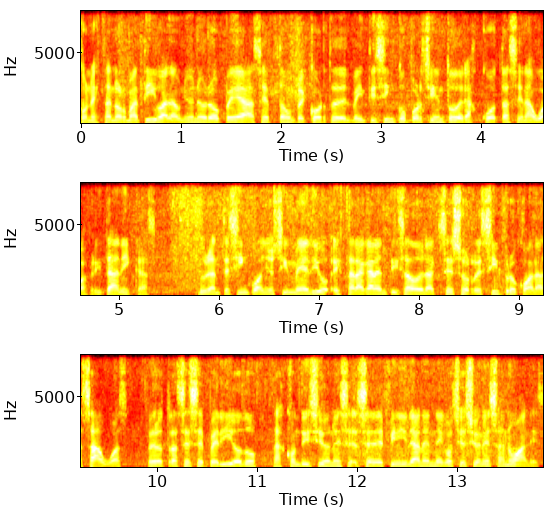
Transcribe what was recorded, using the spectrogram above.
Con esta normativa, la Unión Europea acepta un recorte del 25% de las cuotas en aguas británicas. Durante cinco años y medio estará garantizado el acceso recíproco a las aguas, pero tras ese periodo, las condiciones se definirán en negociaciones anuales.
